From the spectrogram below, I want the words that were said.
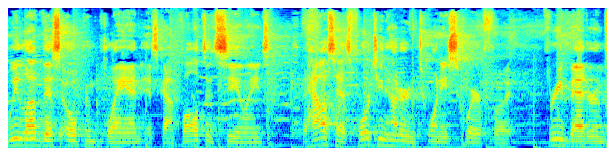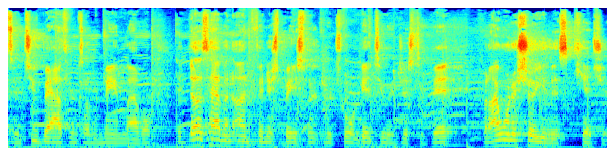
We love this open plan. It's got vaulted ceilings. The house has 1,420 square foot three bedrooms and two bathrooms on the main level. It does have an unfinished basement, which we'll get to in just a bit, but I wanna show you this kitchen.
